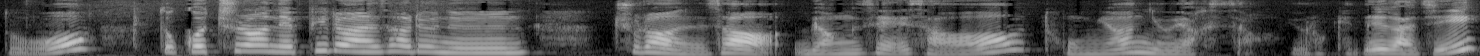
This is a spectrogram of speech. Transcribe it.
또 특허 출원에 필요한 서류는 출원서, 명세서, 도면 요약서 이렇게 네 가지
